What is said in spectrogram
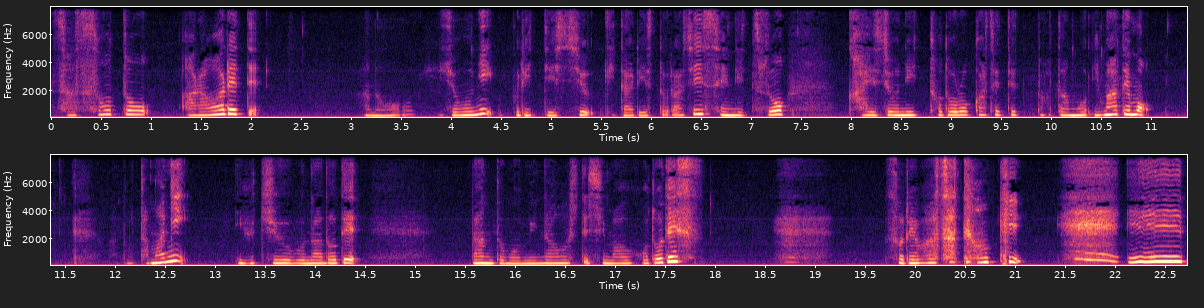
さっそうと現れてあの非常にブリティッシュギタリストらしい旋律を会場に轟かせてた方も今でもあのたまに YouTube などで何度も見直してしまうほどです。それはさておきえー、っ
